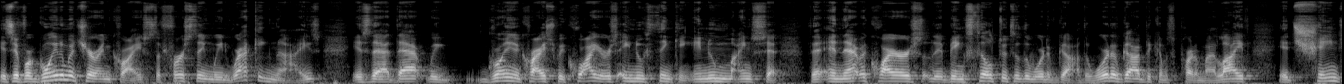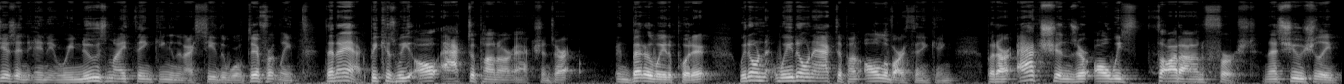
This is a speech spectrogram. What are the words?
is if we're going to mature in Christ, the first thing we recognize is that that we growing in Christ requires a new thinking, a new mindset, and that requires being filtered through the Word of God. The Word of God becomes part of my life. It changes and, and it renews my thinking, and then I see the world differently Then I act, because we all act upon our actions. Our, in better way to put it, we don't we don't act upon all of our thinking, but our actions are always thought on first, and that's usually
